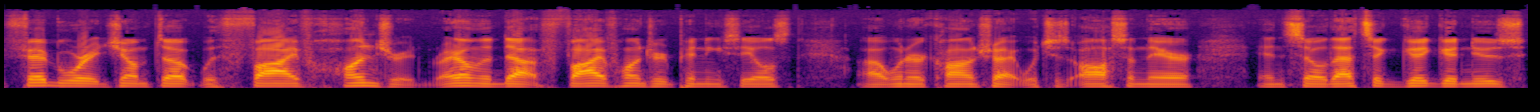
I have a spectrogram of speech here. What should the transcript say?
February it jumped up with 500, right on the dot, 500 pending sales uh, winter contract, which is awesome there. And so that's a good, good news.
